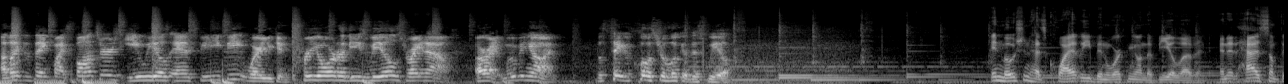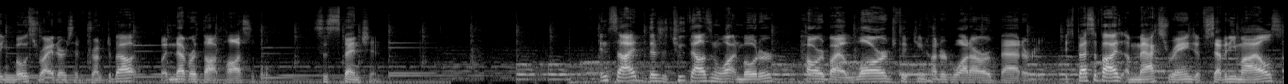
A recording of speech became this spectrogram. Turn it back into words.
I'd like to thank my sponsors, eWheels and Speedy Feet, where you can pre-order these wheels right now. All right, moving on. Let's take a closer look at this wheel. InMotion has quietly been working on the V11, and it has something most riders have dreamt about, but never thought possible. Suspension. Inside, there's a 2000 watt motor powered by a large 1500 watt hour battery. It specifies a max range of 70 miles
